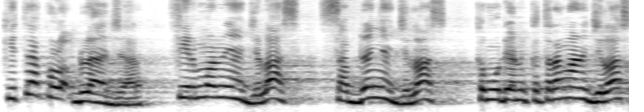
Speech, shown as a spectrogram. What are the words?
Kita kalau belajar, firmannya jelas, sabdanya jelas, kemudian keterangannya jelas,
